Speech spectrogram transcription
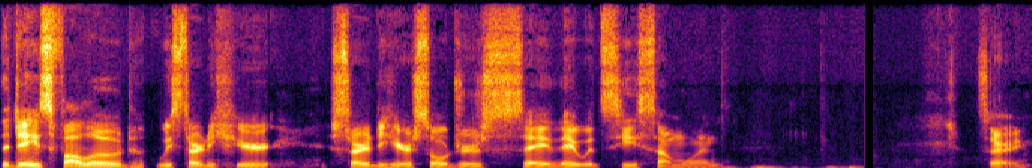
The days followed, we started hear started to hear soldiers say they would see someone. Sorry.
